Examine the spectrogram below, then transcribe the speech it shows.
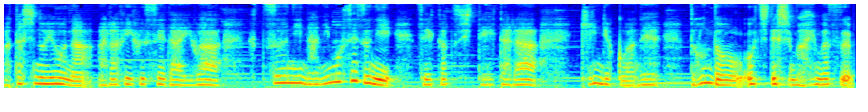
私のようなアラフィフ世代は普通に何もせずに生活していたら筋力はねどんどん落ちてしまいます。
